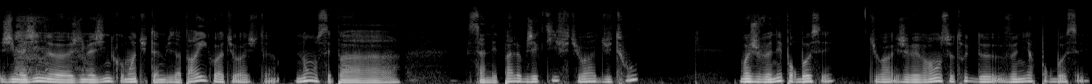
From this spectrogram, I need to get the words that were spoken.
j'imagine, euh, j'imagine qu'au moins tu t'amuses à Paris, quoi, tu vois. Non, c'est pas, ça n'est pas l'objectif, tu vois, du tout. Moi, je venais pour bosser, tu vois. J'avais vraiment ce truc de venir pour bosser.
